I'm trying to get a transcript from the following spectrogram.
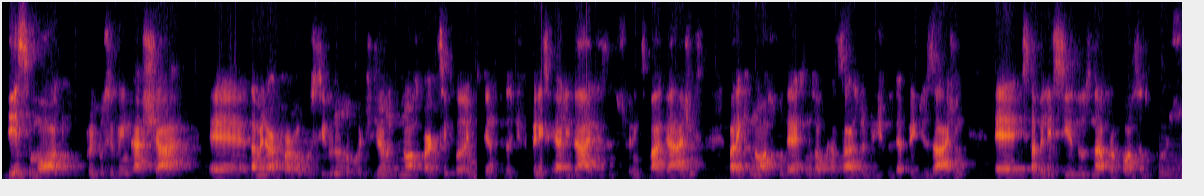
Desse modo, foi possível encaixar é, da melhor forma possível no cotidiano de nós participantes, dentro das diferentes realidades, das diferentes bagagens, para que nós pudéssemos alcançar os objetivos de aprendizagem é, estabelecidos na proposta do curso.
